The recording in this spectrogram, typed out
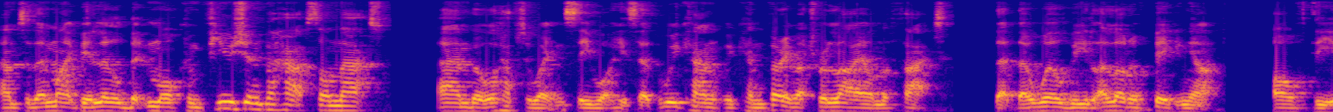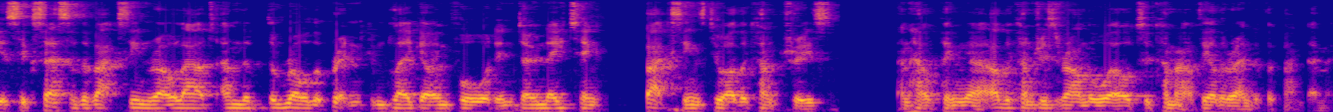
Um, so there might be a little bit more confusion perhaps on that, um, but we'll have to wait and see what he said. But we can, we can very much rely on the fact that there will be a lot of bigging up of the success of the vaccine rollout and the, the role that Britain can play going forward in donating vaccines to other countries and helping uh, other countries around the world to come out the other end of the pandemic.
